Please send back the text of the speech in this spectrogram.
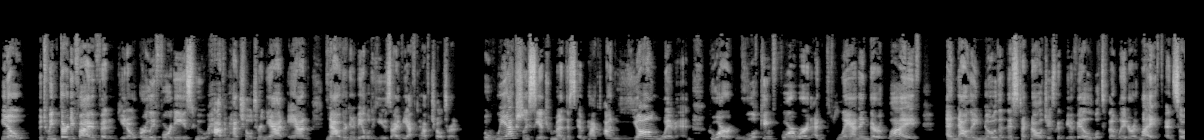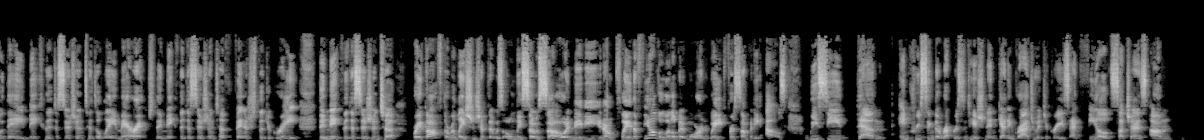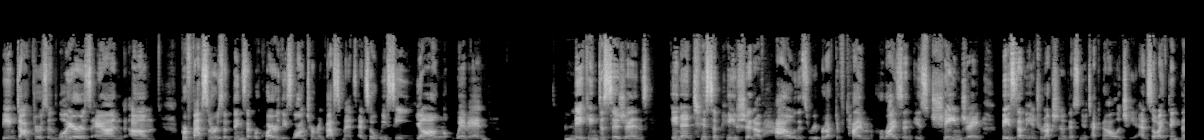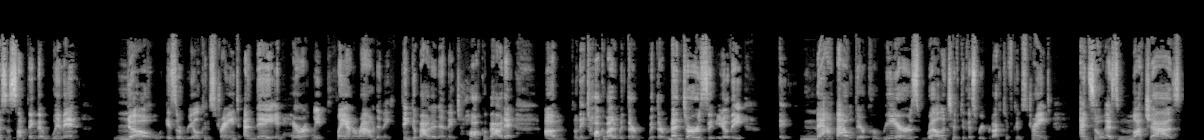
you know, between 35 and, you know, early 40s who haven't had children yet, and now they're going to be able to use IVF to have children. But we actually see a tremendous impact on young women who are looking forward and planning their life and now they know that this technology is going to be available to them later in life. And so they make the decision to delay marriage. They make the decision to finish the degree. They make the decision to break off the relationship that was only so so and maybe, you know, play the field a little bit more and wait for somebody else. We see them increasing their representation and getting graduate degrees and fields such as um, being doctors and lawyers and um, professors and things that require these long term investments. And so we see young women making decisions in anticipation of how this reproductive time horizon is changing based on the introduction of this new technology. And so I think this is something that women know is a real constraint and they inherently plan around and they think about it and they talk about it um, and they talk about it with their with their mentors and you know they eh, map out their careers relative to this reproductive constraint And so, as much as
